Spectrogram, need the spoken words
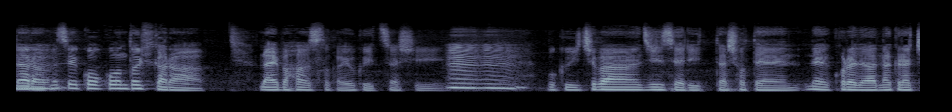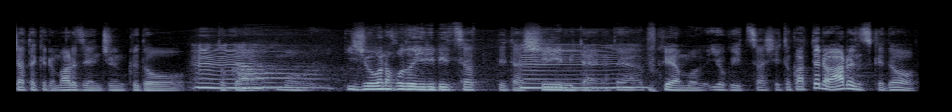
だから別に高校の時からライブハウスとかよく行ってたし、うんうん。僕一番人生で行った書店ねこれではなくなっちゃったけど丸善純駆堂とか、うん。もう異常なほど入り浸ってたし、うん。みたいな。で福屋もよく行ってたしとかっていうのはあるんですけど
